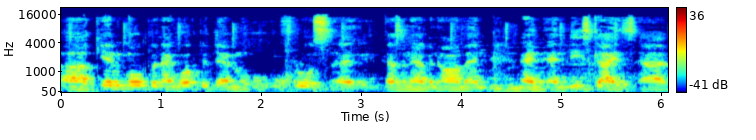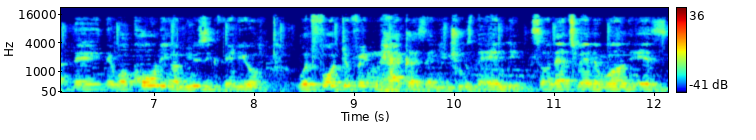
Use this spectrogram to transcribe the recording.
Uh, Kian Kopen, I worked with them. Uchros uh, doesn't have an arm, and and, and these guys, uh, they they were coding a music video with four different hackers, and you choose the ending. So that's where the world is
